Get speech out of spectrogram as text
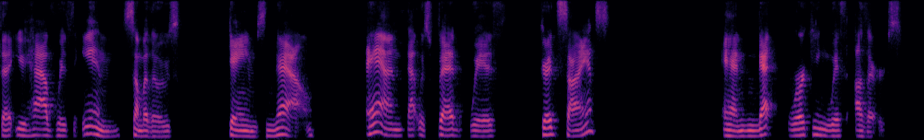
that you have within some of those games now and that was fed with good science and networking with others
